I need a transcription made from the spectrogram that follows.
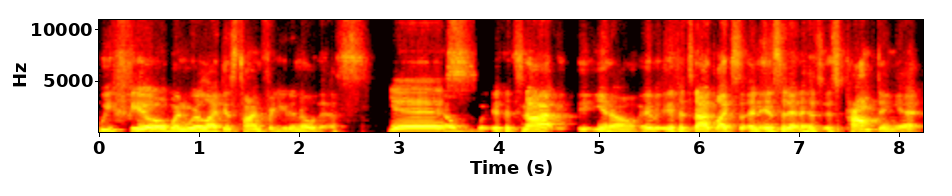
we feel when we're like it's time for you to know this. Yes. You know, if it's not, you know, if, if it's not like an incident is, is prompting it,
